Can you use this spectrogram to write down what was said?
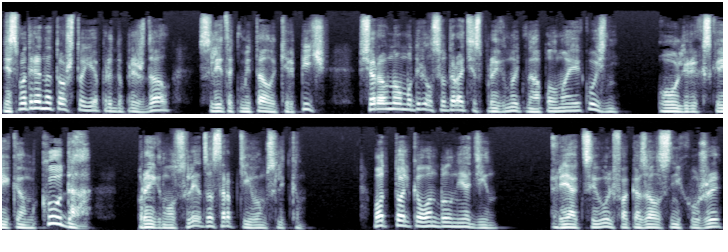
Несмотря на то, что я предупреждал, слиток металла кирпич все равно умудрился удрать и спрыгнуть на пол моей кузни. Ульрих с криком «Куда?» прыгнул вслед за сраптивым слитком. Вот только он был не один. Реакция Ульфа оказалась не хуже,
